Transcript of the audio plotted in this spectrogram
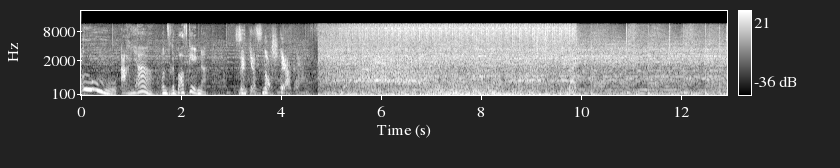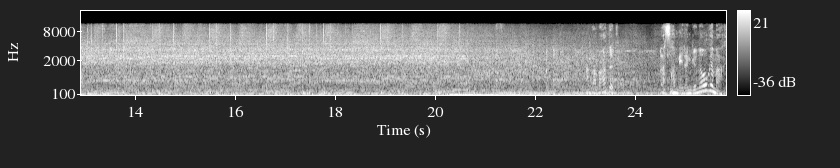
Uh, ach ja, unsere Bossgegner. Sind jetzt noch stärker. Aber wartet, was haben wir denn genau gemacht?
